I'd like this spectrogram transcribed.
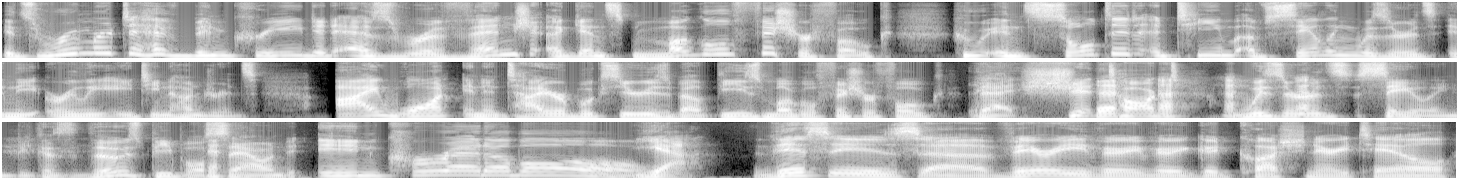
It's rumored to have been created as revenge against Muggle fisherfolk who insulted a team of sailing wizards in the early 1800s. I want an entire book series about these Muggle fisherfolk that shit talked wizards sailing because those people sound incredible. Yeah. This is a very, very, very good cautionary tale.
